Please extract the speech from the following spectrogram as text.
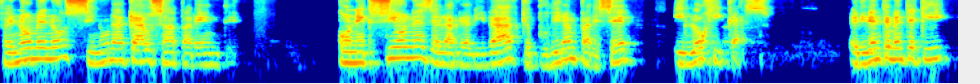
fenómenos sin una causa aparente conexiones de la realidad que pudieran parecer ilógicas. Evidentemente aquí,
